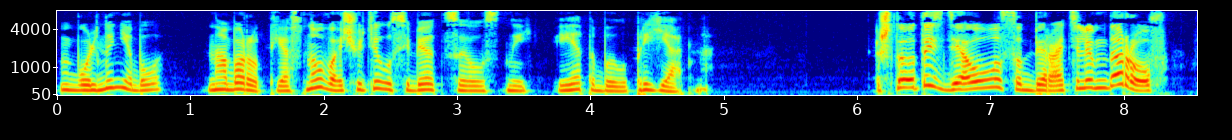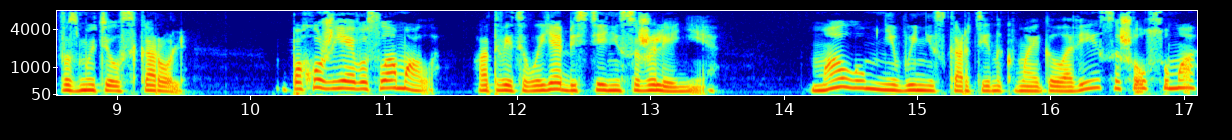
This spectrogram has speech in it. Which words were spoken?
Больно не было. Наоборот, я снова ощутила себя целостной, и это было приятно. «Что ты сделала с отбирателем даров?» — возмутился король. Похоже, я его сломала», — ответила я без тени сожаления. Малум не вынес картинок в моей голове и сошел с ума.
